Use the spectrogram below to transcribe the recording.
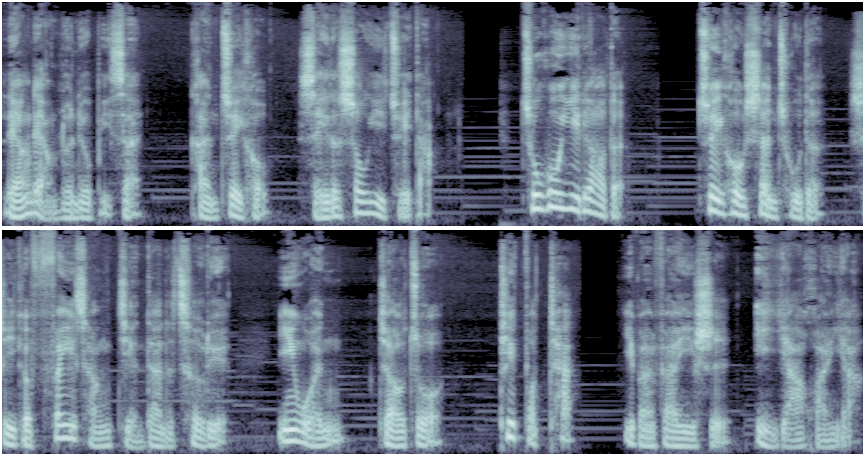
两两轮流比赛，看最后谁的收益最大。出乎意料的，最后胜出的是一个非常简单的策略，英文叫做 “tit for tat”，一般翻译是以牙还牙。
